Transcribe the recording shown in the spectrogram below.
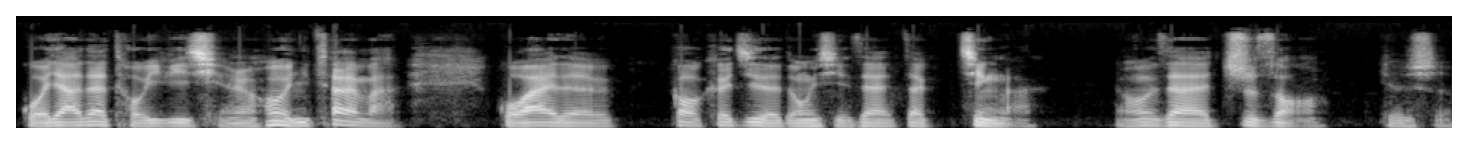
国家再投一笔钱，然后你再买国外的高科技的东西再再进来，然后再制造。就是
